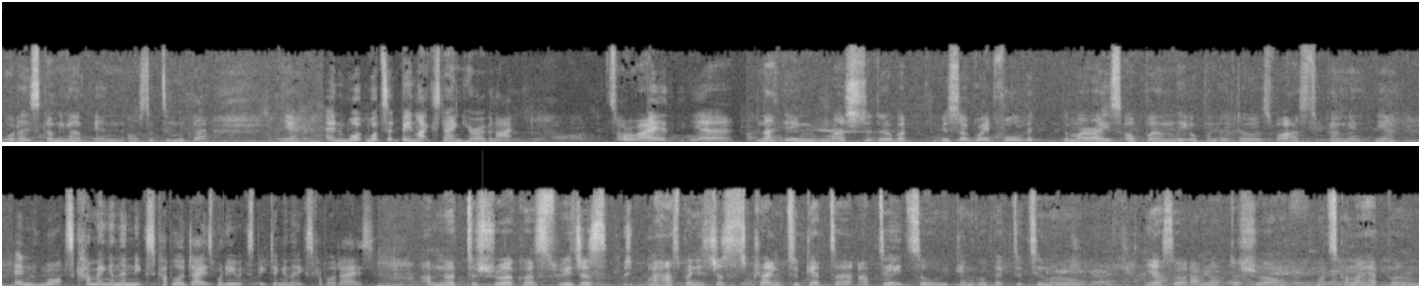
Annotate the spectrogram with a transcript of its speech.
water is coming up and also Temuka. Yeah, And what, what's it been like staying here overnight? It's all right. Yeah, nothing much to do, but we're so grateful that the Marae is open. They open the doors for us to come in. Yeah, And what's coming in the next couple of days? What are you expecting in the next couple of days? I'm not too sure because we just my husband is just trying to get an update so we can go back to Timaru. Yeah, so I'm not too sure what's gonna happen.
